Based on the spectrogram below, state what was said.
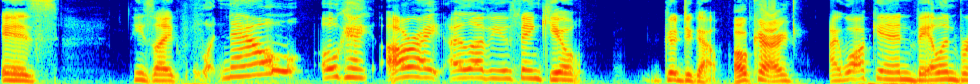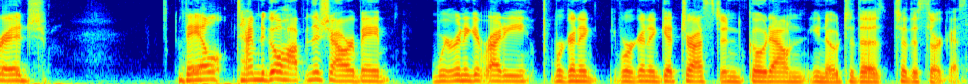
is, he's like, what now? Okay, all right, I love you. Thank you. Good to go. Okay. I walk in, Vale and Bridge. Vale, time to go hop in the shower, babe. We're gonna get ready. We're gonna we're gonna get dressed and go down, you know, to the to the circus.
